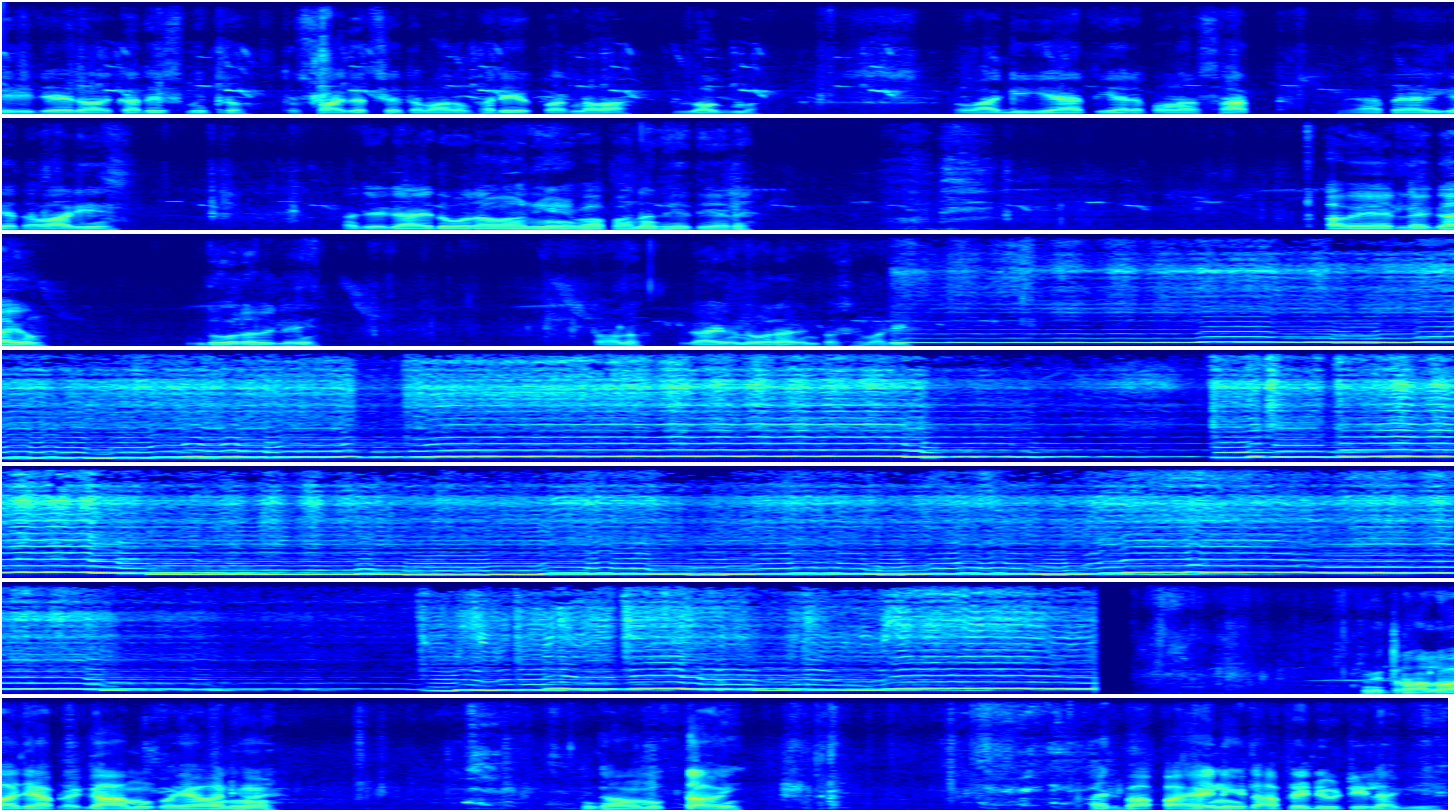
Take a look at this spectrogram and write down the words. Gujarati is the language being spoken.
માતાજી જય દ્વારકાધીશ મિત્રો. તો સ્વાગત છે તમારું ફરી એકવાર નવા બ્લોગમાં તો વાગી ગયા અત્યારે પોણા સાત આપણે આવી ગયા હતા વાડીએ. આજે ગાય દોરાવાની એ બાપા નથી અત્યારે. હવે એટલે ગાયું દોરાવી લઈ તો હાલો, ગાયું દોરાવીને પછી મળીએ. મિત્રો, હાલો આજે આપણે ગા મૂકો જવાની હોય. ગામ મૂકતા હોય આજ બાપા હે નહીં એટલે આપણી ડ્યુટી લાગી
